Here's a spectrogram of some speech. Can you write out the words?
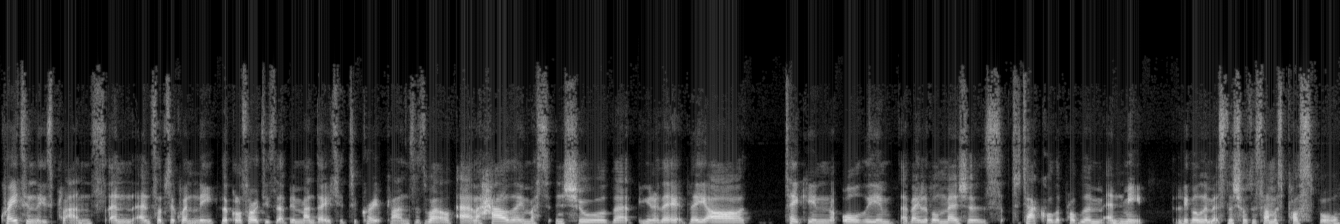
creating these plans and, and subsequently local authorities that have been mandated to create plans as well, um, how they must ensure that, you know, they, they are taking all the available measures to tackle the problem and meet legal limits in the shortest time as possible,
